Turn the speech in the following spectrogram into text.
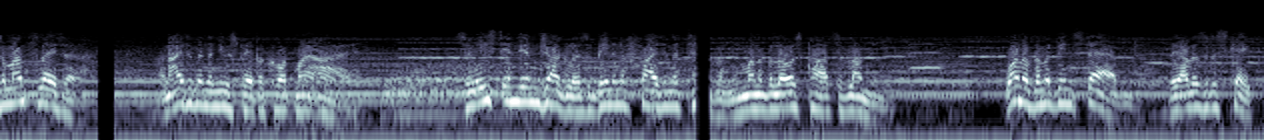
Was a month later. An item in the newspaper caught my eye. Some East Indian jugglers had been in a fight in a tavern in one of the lowest parts of London. One of them had been stabbed. The others had escaped.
